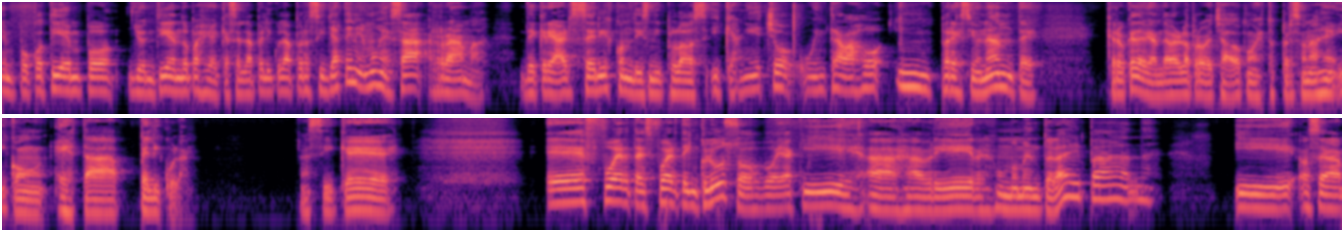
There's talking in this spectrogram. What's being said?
en poco tiempo. Yo entiendo pues que hay que hacer la película, pero si ya tenemos esa rama de crear series con Disney Plus y que han hecho un trabajo impresionante, creo que debían de haberlo aprovechado con estos personajes y con esta película. Así que es fuerte, es fuerte. Incluso voy aquí a abrir un momento el iPad y, o sea,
